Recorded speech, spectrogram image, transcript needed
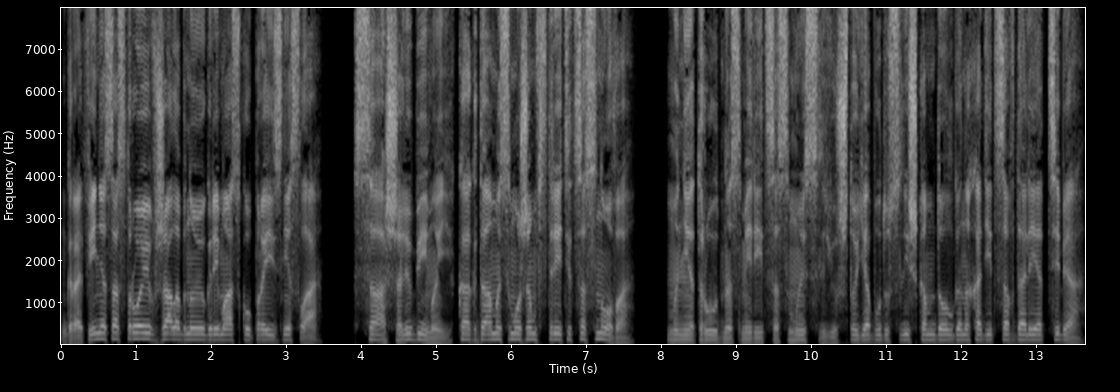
Графиня, состроив жалобную гримаску, произнесла. «Саша, любимый, когда мы сможем встретиться снова? Мне трудно смириться с мыслью, что я буду слишком долго находиться вдали от тебя».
